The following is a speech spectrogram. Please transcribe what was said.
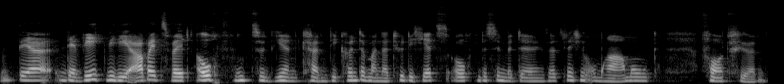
der, der Weg, wie die Arbeitswelt auch funktionieren kann, die könnte man natürlich jetzt auch ein bisschen mit der gesetzlichen Umrahmung fortführen.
